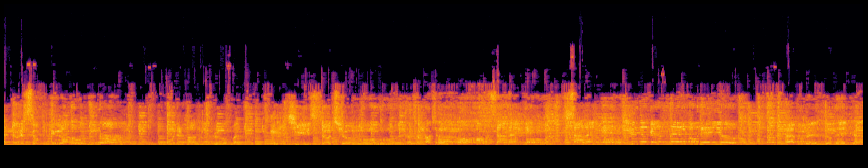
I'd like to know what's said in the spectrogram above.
한눈에 쏙 들어오는 너. 오늘 하루만 같이 있어줘 자, 자, 갑시다. 오 오 오 사랑해 사랑해. 그녀가 날 보내요. 아무래도 내가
